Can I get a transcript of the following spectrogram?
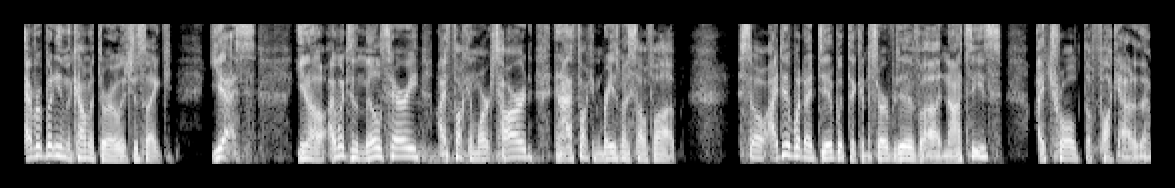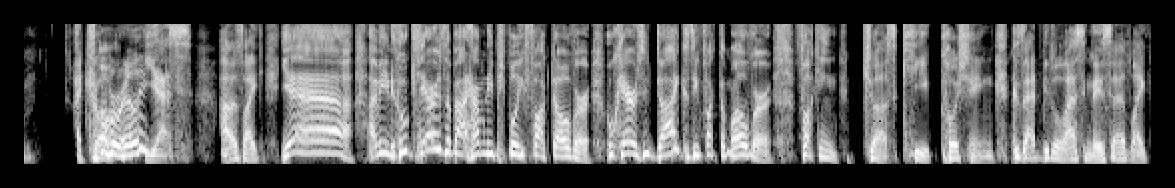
everybody in the comment thread was just like, yes, you know, I went to the military, I fucking worked hard, and I fucking raised myself up. So I did what I did with the conservative uh, Nazis. I trolled the fuck out of them. I trolled. Oh, really? Yes. I was like, yeah. I mean, who cares about how many people he fucked over? Who cares who died because he fucked them over? Fucking just keep pushing. Because that'd be the last thing they said. Like,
